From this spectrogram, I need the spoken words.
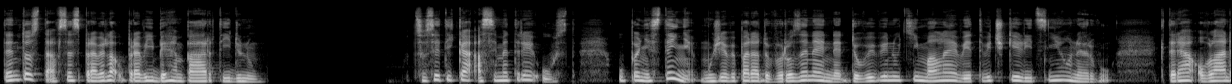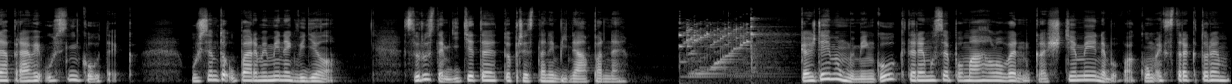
Tento stav se zpravidla upraví během pár týdnů. Co se týká asymetrie úst, úplně stejně může vypadat vrozené nedovyvinutí malé větvičky lícního nervu, která ovládá právě ústní koutek. Už jsem to u pár miminek viděla. S růstem dítěte to přestane být nápadné. Každému miminku, kterému se pomáhalo ven kleštěmi nebo vakuum extraktorem,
